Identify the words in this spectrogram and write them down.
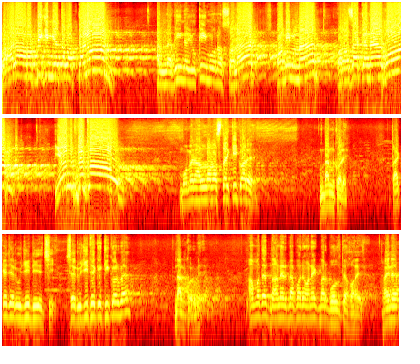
রাব্বিকিম ইয়াতাওয়াক্কালুন। আল্লাযীনা ইউকিমুনাস সালাত ওয়া মিম্মা রাযাকনাহুম ইউনফিকুন। মুমিন আল্লাহর রাস্তায় কি করে? দান করে। তাকে যে রুজি দিয়েছি, সে রুজি থেকে কি করবে? দান করবে। আমাদের দানের ব্যাপারে অনেকবার বলতে হয় হয় না?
